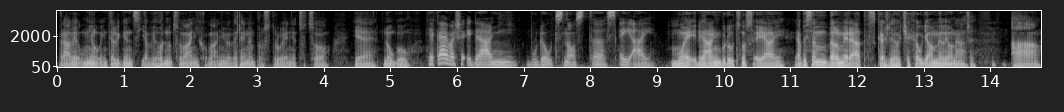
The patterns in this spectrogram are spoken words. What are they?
právě umělou inteligencí a vyhodnocování chování ve veřejném prostoru je něco, co je no-go. Jaká je vaše ideální budoucnost eh, s AI? Moje ideální budoucnost AI, já bych jsem velmi rád z každého Čecha udělal milionáře. A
